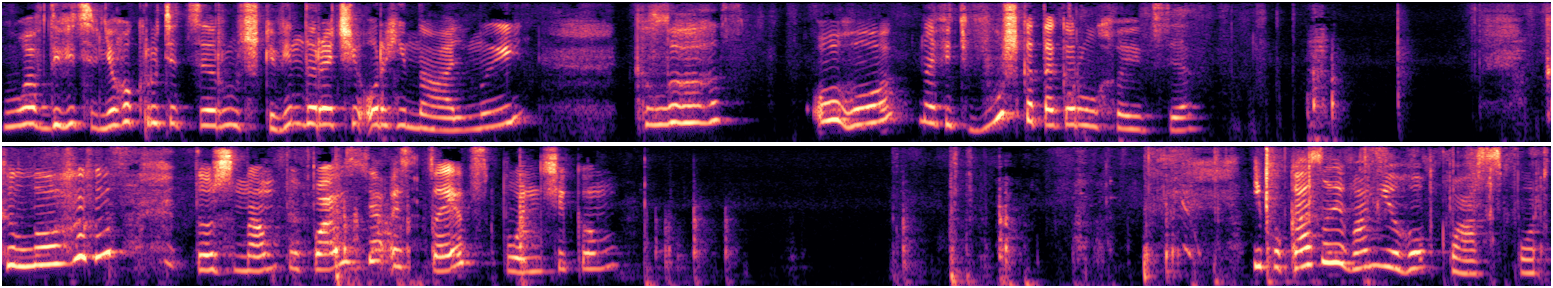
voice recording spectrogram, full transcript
Вау, дивіться, в нього крутяться ручки. Він, до речі, оригінальний. Клас! Ого, навіть вушка так рухається. Клас! Тож нам попався ось цей з пончиком. І показую вам його паспорт.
